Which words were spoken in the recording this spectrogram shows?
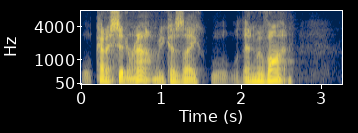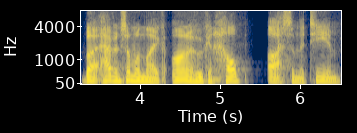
will kind of sit around because like we'll, we'll then move on. But having someone like Anna who can help us and the team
